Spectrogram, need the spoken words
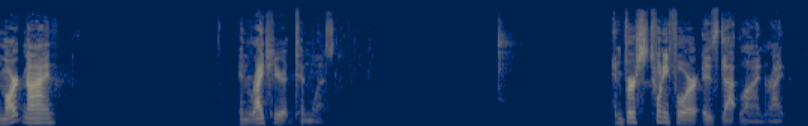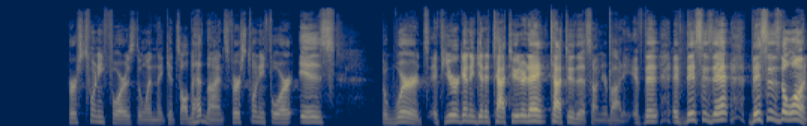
Mark 9, and right here at 10 West. And verse 24 is that line, right? Verse 24 is the one that gets all the headlines. Verse 24 is the words. If you're going to get a tattoo today, tattoo this on your body. If, the, if this is it, this is the one.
